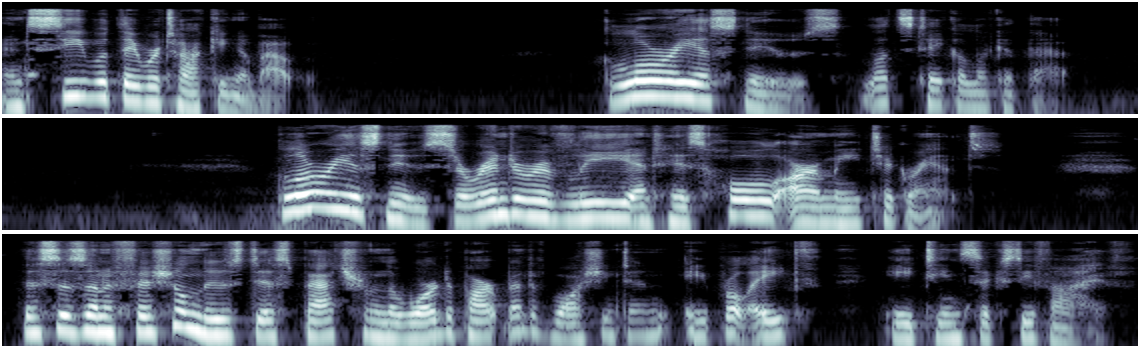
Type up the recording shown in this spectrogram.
and see what they were talking about. Glorious news. Let's take a look at that. Glorious news, surrender of Lee and his whole army to Grant. This is an official news dispatch from the War Department of Washington, April 8, 1865.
